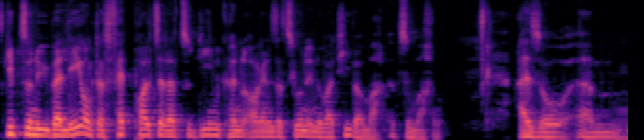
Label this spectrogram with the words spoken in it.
Es gibt so eine Überlegung, dass Fettpolster dazu dienen können, Organisationen innovativer mach, zu machen. Also ähm,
